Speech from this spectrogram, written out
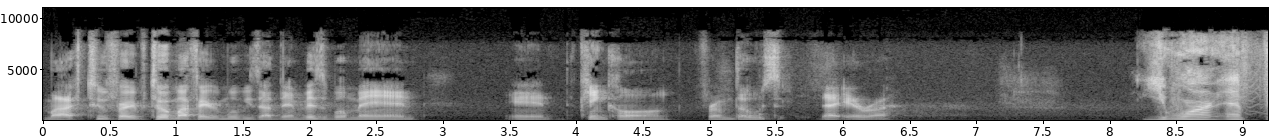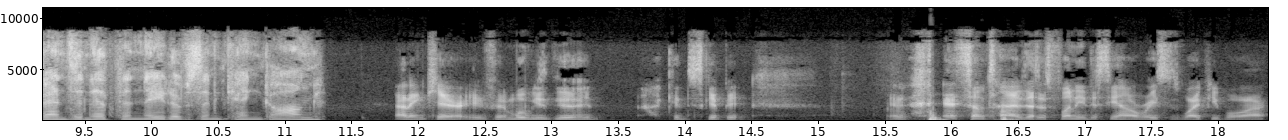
my two favorite, two of my favorite movies are The Invisible Man and King Kong from those that era. You weren't offended at the natives in King Kong? I didn't care if the movie's good. I could skip it. And, and sometimes that's just funny to see how racist white people are.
